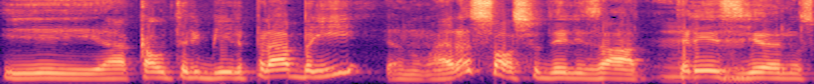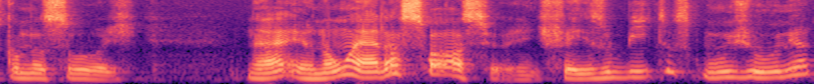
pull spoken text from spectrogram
E a Caltribir para abrir, eu não era sócio deles há Uhum. 13 anos como eu sou hoje. Né? Eu não era sócio. A gente fez o Beatles com o Júnior,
